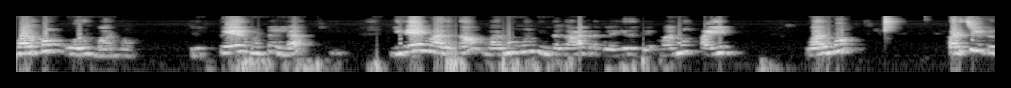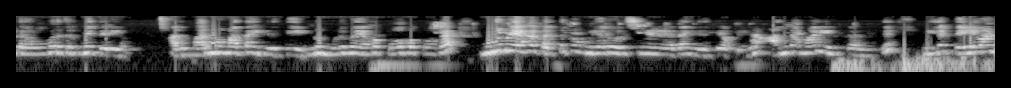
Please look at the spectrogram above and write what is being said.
வர்மம் ஒரு மர்மம். இது பேர் மட்டும் இல்ல இதே மாதிரிதான் வர்மமும் இந்த காலகட்டத்துல இருக்கு. வர்மம் பயிர் வர்மம் படிச்சுக்கிட்டு இருக்கிற ஒவ்வொருத்தருக்குமே தெரியும். அது மர்மமா தான் இருக்கு. இன்னும் முழுமையாக போக போக முழுமையாக கத்துக்க முடியாத ஒரு சூழ்நிலை தான் இருக்கு அப்படின்னா அந்த மாதிரி இருக்கிறதுக்கு மிக தெளிவான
